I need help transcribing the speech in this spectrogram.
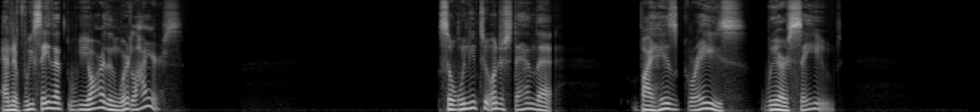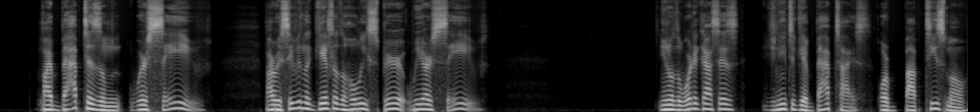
And if we say that we are, then we're liars. So we need to understand that by His grace, we are saved. By baptism, we're saved. By receiving the gift of the Holy Spirit, we are saved. You know, the Word of God says you need to get baptized or baptismo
